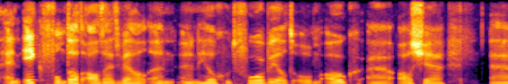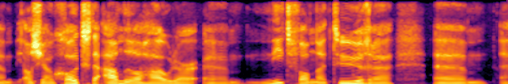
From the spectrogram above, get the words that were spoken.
En ik vond dat altijd wel een, een heel goed voorbeeld om ook als je ehm, als jouw grootste aandeelhouder ehm, niet van nature ehm, eh,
